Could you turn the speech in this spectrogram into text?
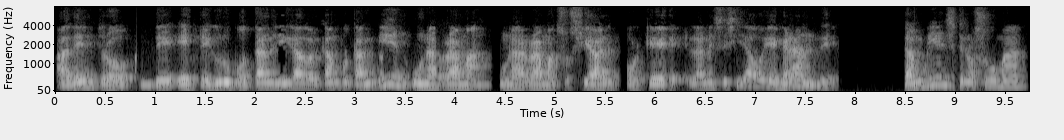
adentro de este grupo tan ligado al campo también una rama, una rama social, porque la necesidad hoy es grande. También se nos suma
